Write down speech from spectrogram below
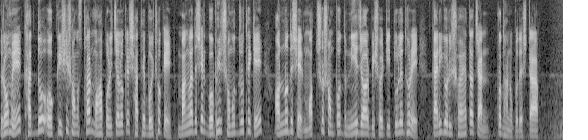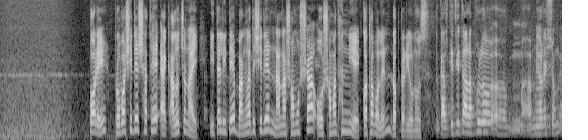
রোমে খাদ্য ও কৃষি সংস্থার মহাপরিচালকের সাথে বৈঠকে বাংলাদেশের গভীর সমুদ্র থেকে অন্য দেশের মৎস্য সম্পদ নিয়ে যাওয়ার বিষয়টি তুলে ধরে কারিগরি সহায়তা চান প্রধান উপদেষ্টা। পরে প্রবাসীদের সাথে এক আলোচনায় ইতালিতে বাংলাদেশিদের নানা সমস্যা ও সমাধান নিয়ে কথা বলেন ডক্টর ইউনুস। কালকে যেটা আলাপ হলো মেয়রের সঙ্গে,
